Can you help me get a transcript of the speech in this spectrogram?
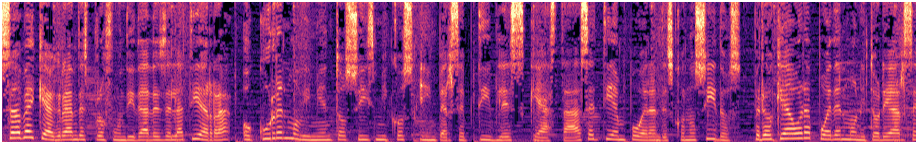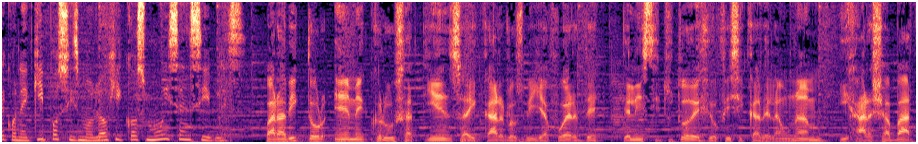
sabe que a grandes profundidades de la Tierra ocurren movimientos sísmicos e imperceptibles que hasta hace tiempo eran desconocidos, pero que ahora pueden monitorearse con equipos sismológicos muy sensibles. Para Víctor M. Cruz Atienza y Carlos Villafuerte, del Instituto de Geofísica de la UNAM, y Harsha Bat,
